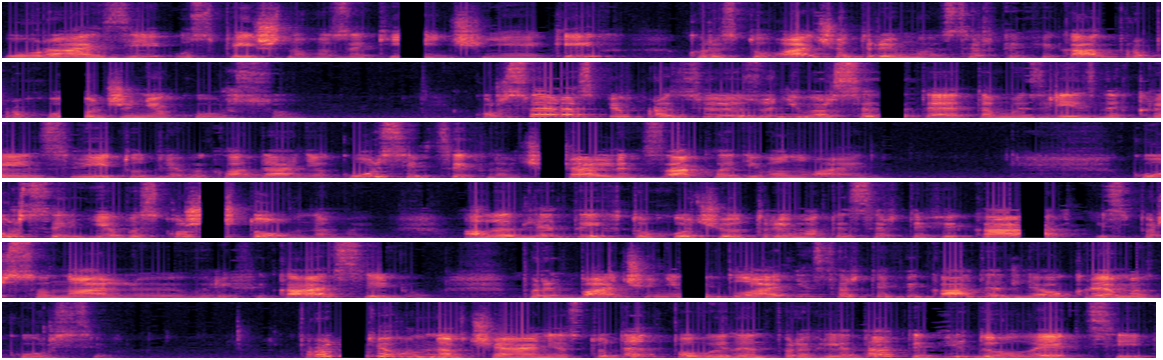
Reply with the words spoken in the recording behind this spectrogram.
у разі успішного закінчення яких користувач отримує сертифікат про проходження курсу. Курсера співпрацює з університетами з різних країн світу для викладання курсів цих навчальних закладів онлайн. Курси є безкоштовними, але для тих, хто хоче отримати сертифікат із персональною верифікацією, передбачені платні сертифікати для окремих курсів. Протягом навчання студент повинен переглядати відеолекції,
